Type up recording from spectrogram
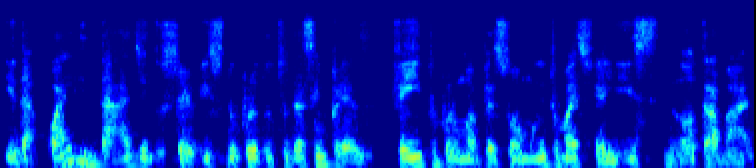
e da qualidade do serviço do produto dessa empresa, feito por uma pessoa muito mais feliz no trabalho.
